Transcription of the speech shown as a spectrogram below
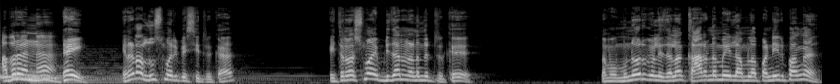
அப்புறம் என்ன? டேய் என்னடா லூஸ் மாதிரி பேசிட்டு இருக்க? இத்தனை வருஷமா இப்படிதானே நடந்துட்டு இருக்கு நம்ம முன்னோர்கள் இதெல்லாம் காரணமே இல்லாமலா பண்ணியிருப்பாங்க?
